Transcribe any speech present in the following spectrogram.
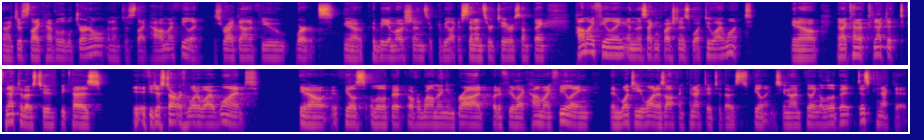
And I just like have a little journal and I'm just like, how am I feeling? Just write down a few words. You know, could be emotions or could be like a sentence or two or something. How am I feeling? And the second question is, what do I want? You know, and I kind of connect it to connect to those two because if you just start with what do I want, you know, it feels a little bit overwhelming and broad. But if you're like, how am I feeling? Then what do you want is often connected to those feelings. You know, I'm feeling a little bit disconnected.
